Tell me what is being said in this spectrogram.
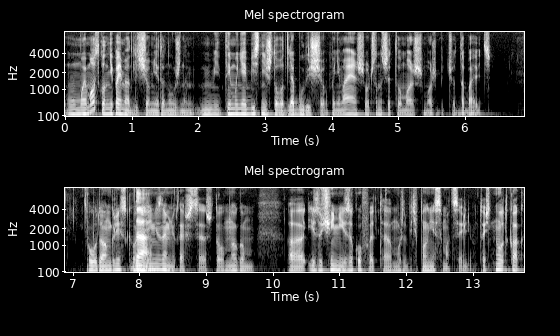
мой мозг, он не поймет, для чего мне это нужно. Ты ему не объяснишь, что вот для будущего, понимаешь? Вот что насчет этого можешь, может быть, что-то добавить? По поводу английского, Да. я не знаю, мне кажется, что во многом э, изучение языков это может быть вполне самоцелью. То есть, ну вот как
